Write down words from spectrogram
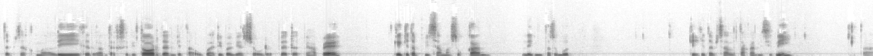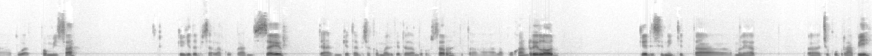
Kita bisa kembali ke dalam text editor dan kita ubah di bagian show.play.php Oke, kita bisa masukkan link tersebut. Oke, kita bisa letakkan di sini. Kita buat pemisah. Oke, kita bisa lakukan save dan kita bisa kembali ke dalam browser. Kita lakukan reload. Oke, di sini kita melihat uh, cukup rapi.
